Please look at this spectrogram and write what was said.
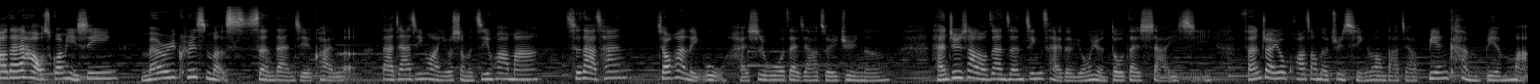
Hello，大家好，我是官品心，Merry Christmas，圣诞节快乐！大家今晚有什么计划吗？吃大餐、交换礼物，还是窝在家追剧呢？韩剧《上流战争》精彩的永远都在下一集，反转又夸张的剧情让大家边看边骂，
